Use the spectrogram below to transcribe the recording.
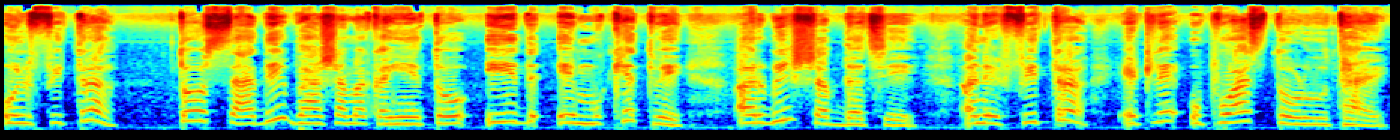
ઉલ ફિત્ર તો સાદી ભાષામાં કહીએ તો ઈદ એ મુખ્યત્વે અરબી શબ્દ છે અને ફિત્ર એટલે ઉપવાસ તોડવું થાય.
